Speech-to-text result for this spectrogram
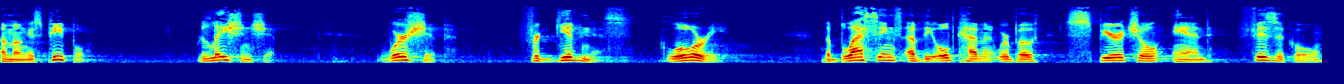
among his people. Relationship, worship, forgiveness, glory. The blessings of the Old Covenant were both spiritual and physical,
